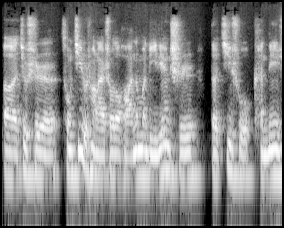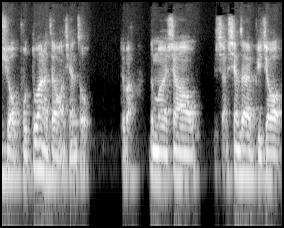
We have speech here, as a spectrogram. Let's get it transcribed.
呃，就是从技术上来说的话，那么锂电池的技术肯定需要不断的在往前走。对吧？那么像像现在比较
